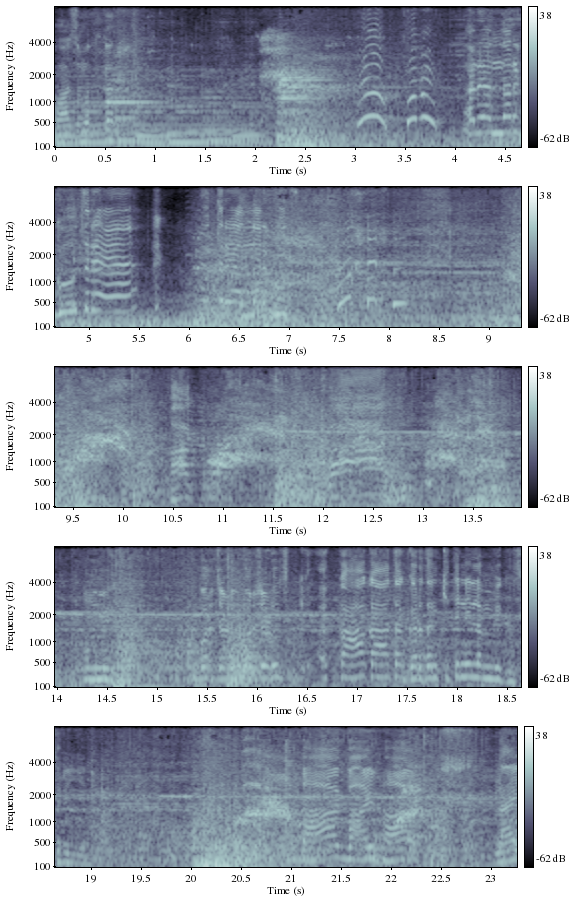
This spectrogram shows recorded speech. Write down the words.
आवाज़ मत कर। अरे, अंदर घुस रहे हैं। रहे अंदर घुस। भाग। चढ़ ऊपर चढ़ कहाँ कहाँ तक गर्दन कितनी लंबी घुस रही है? भाग भाई, भाग। नहीं।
